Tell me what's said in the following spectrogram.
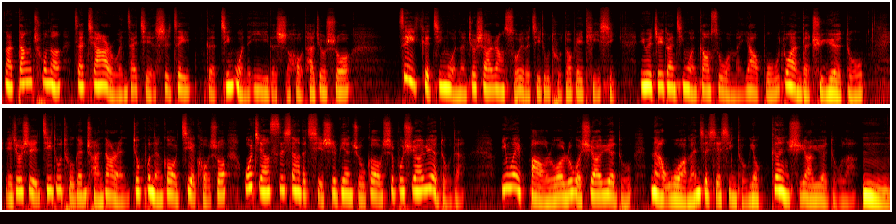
那当初呢，在加尔文在解释这个经文的意义的时候，他就说，这个经文呢，就是要让所有的基督徒都被提醒，因为这段经文告诉我们要不断的去阅读，也就是基督徒跟传道人就不能够借口说，我只要私下的启示便足够，是不需要阅读的。因为保罗如果需要阅读，那我们这些信徒又更需要阅读了。嗯。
